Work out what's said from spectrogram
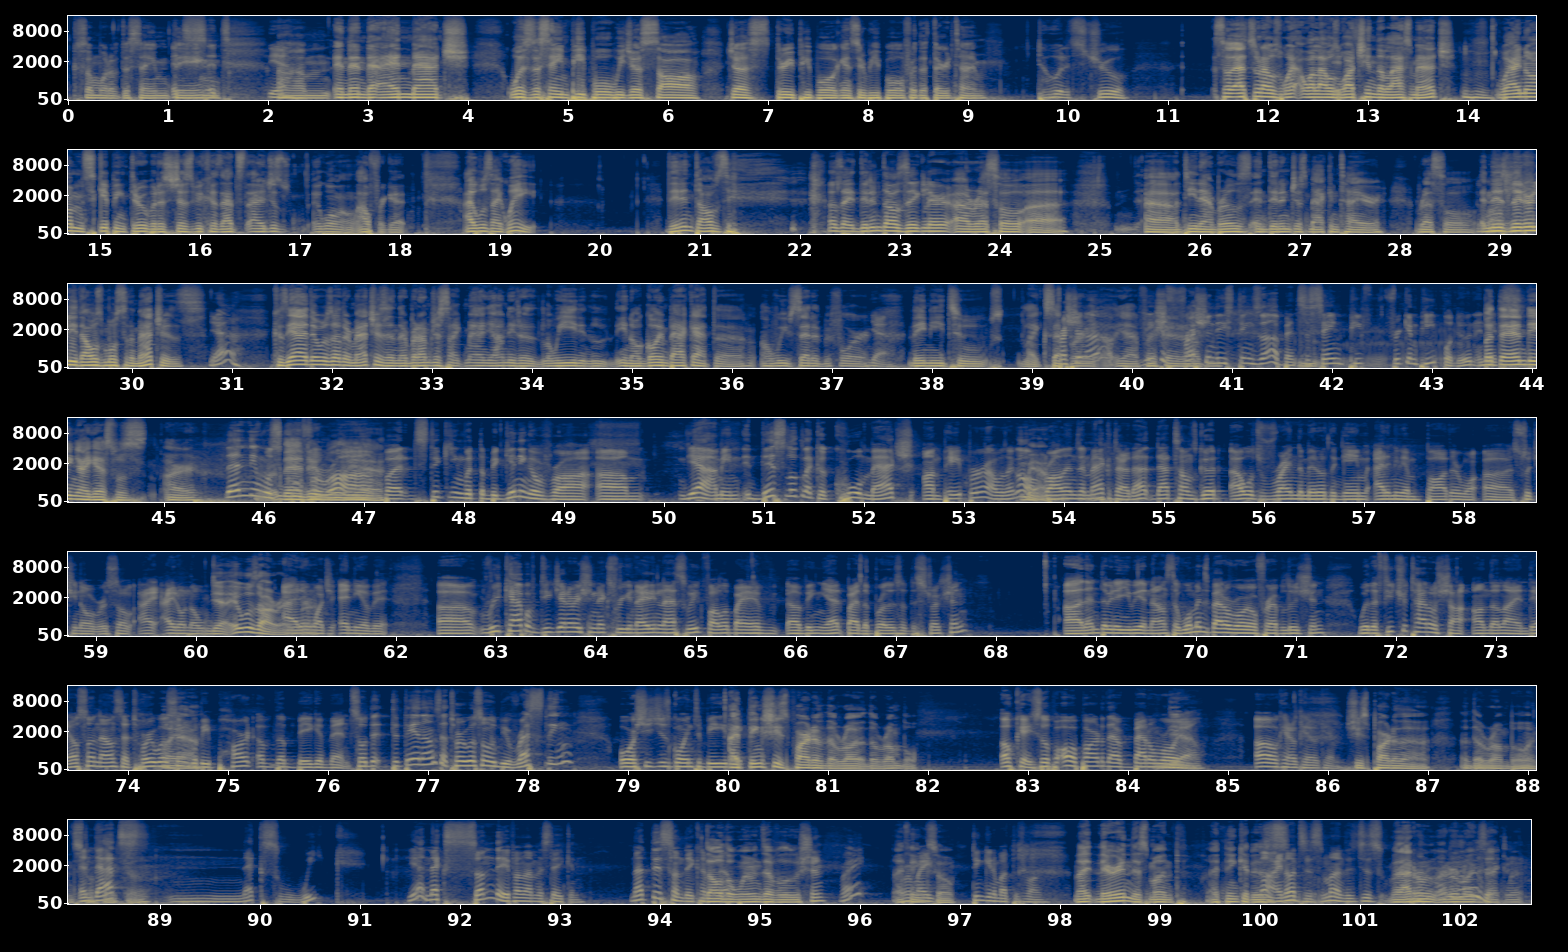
somewhat of the same thing. it's yeah. Um, and then the end match was the same people. We just saw just three people against three people for the third time. Dude, it's true. So that's what I was while I was It's- watching the last match. Mhm. Well, I know I'm skipping through, but it's just because that's I just it won't I'll forget. I was like, wait, didn't Dolph? Z- I was like, didn't Dolph Ziggler uh, wrestle uh, uh, Dean Ambrose, and didn't just McIntyre wrestle? And this literally that was most of the matches. Yeah. Cause yeah, there was other matches in there, but I'm just like, man, y'all need to weed. You know, going back at the oh, we've said it before. Yeah. They need to like separate. Freshen up. Yeah, freshen freshen these things up. It's the same pe- freaking people, dude. And But the ending, I guess, was our the ending was the cool ending for was- Raw, yeah. but sticking with the beginning of Raw, um, yeah, I mean, this looked like a cool match on paper. I was like, oh, Yeah. Rollins and McIntyre, that that sounds good. I was right in the middle of the game. I didn't even bother uh, switching over, so I I don't know. yeah, it was alright. I didn't watch any of it. Uh, recap of D-Generation X reuniting last week, followed by a, a vignette by the Brothers of Destruction. Uh, then WWE announced a women's battle royal for Evolution with a future title shot on the line. They also announced that Torrie Wilson yeah. would be part of the big event. So th- did they announce that Torrie Wilson would be wrestling, or she's just going to be I think she's part of the the Rumble. okay? So oh, part of that battle royale. Oh, okay, okay, okay. She's part of the the Rumble and stuff. and that's like next week. Yeah, next Sunday, if I'm not mistaken. Not this Sunday that. coming Oh, the Women's Evolution. right? I Or think I so. Thinking about this wrong. Like they're in this month. I think it is. No, I know it's this month. It's just, but I don't. I don't know is it? exactly.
